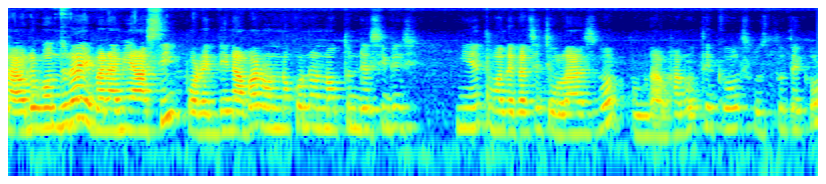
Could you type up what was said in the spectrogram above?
তাহলে বন্ধুরা, এবার আমি আসি। পরের দিন আবার অন্য কোনো নতুন রেসিপি নিয়ে তোমাদের কাছে চলে আসব। তোমরা ভালো থেকো, সুস্থ থেকো।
